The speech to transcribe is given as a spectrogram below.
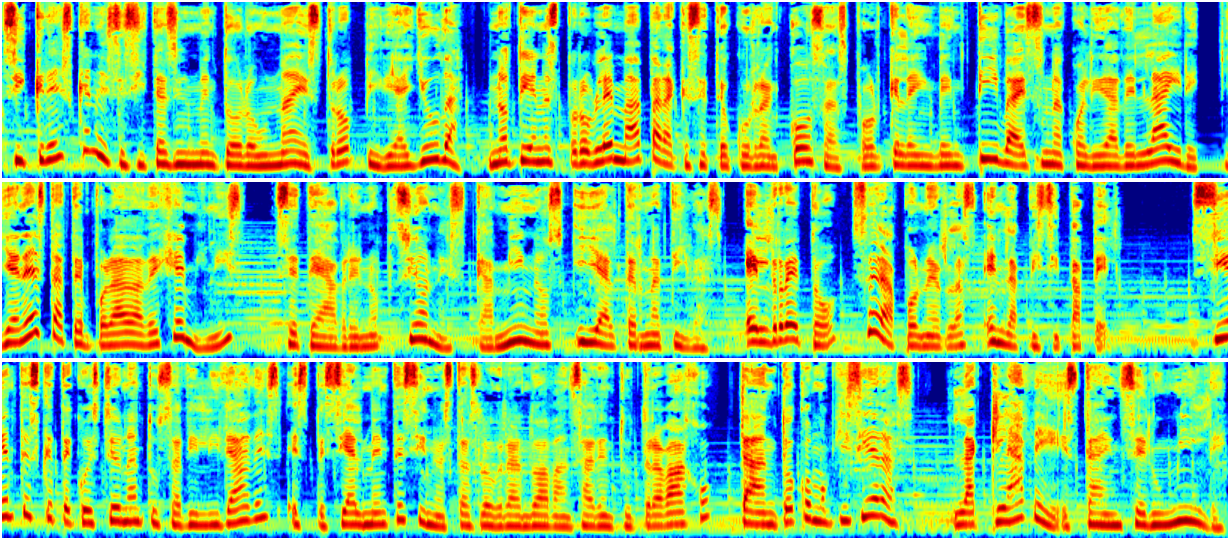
Si crees que necesitas de un mentor o un maestro, pide ayuda. No tienes problema para que se te ocurran cosas porque la inventiva es una cualidad del aire y en esta temporada de Géminis se te abren opciones, caminos y alternativas. El reto será ponerlas en lápiz y papel. ¿Sientes que te cuestionan tus habilidades, especialmente si no estás logrando avanzar en tu trabajo tanto como quisieras? La clave está en ser humilde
